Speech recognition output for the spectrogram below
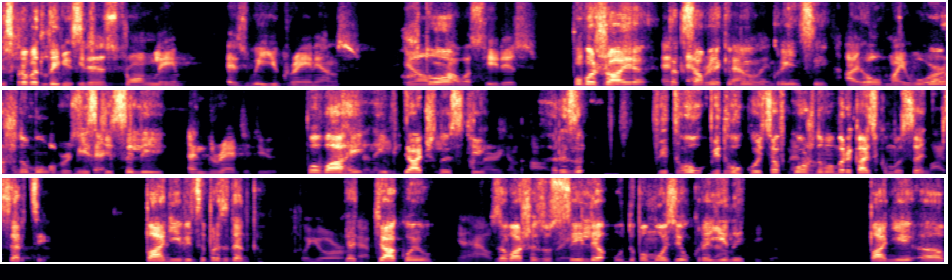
і справедливість, it as strongly as we Ukrainians in all Хто our cities. Поважає так само, як і ми, українці, кожному місті селі поваги і вдячності відгукуються в кожному американському серці. Пані віце-президентка, я дякую за ваше зусилля у допомозі України. Пані е,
